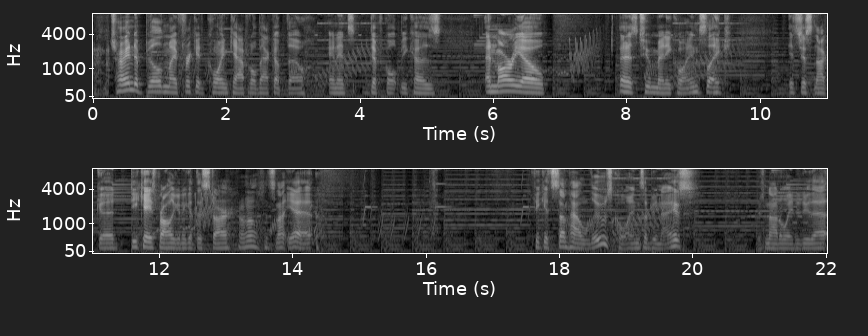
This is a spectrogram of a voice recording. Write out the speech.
I'm trying to build my freaking coin capital back up, though, and it's difficult because... And Mario has too many coins, like, it's just not good. DK is probably to get this star. Oh, it's not yet. If he could somehow lose coins, that'd be nice. There's not a way to do that.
